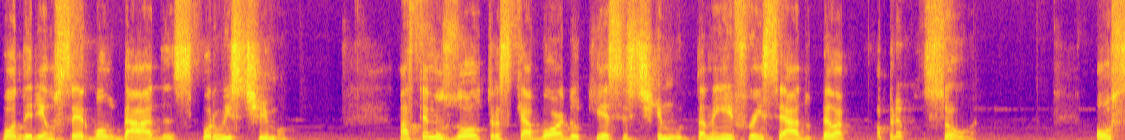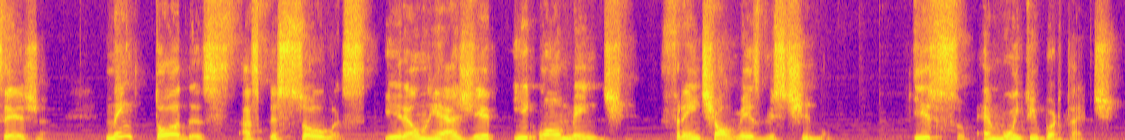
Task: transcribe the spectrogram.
poderiam ser moldadas por um estímulo. Mas temos outras que abordam que esse estímulo também é influenciado pela própria pessoa. Ou seja, nem todas as pessoas irão reagir igualmente frente ao mesmo estímulo. Isso é muito importante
